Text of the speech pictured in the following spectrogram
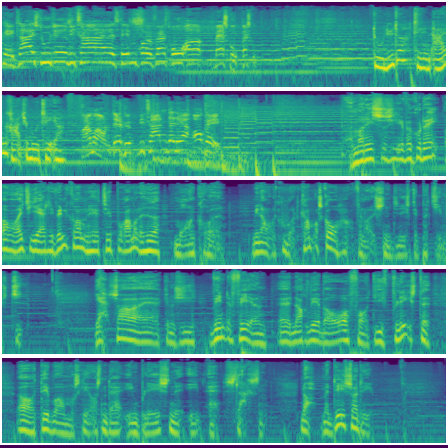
Okay, klar i studiet. Vi tager stemmen på først ro, og værsgo, værsgo. Du lytter til din egen radiomodtager. Fremragende, den er købt. Vi tager den, den her. Okay. Og med det så siger jeg goddag og rigtig hjertelig velkommen her til programmet, der hedder Morgenkrøden. Mit navn er Kurt Kammersgaard, har fornøjelsen de næste par timers tid. Ja, så er, kan man sige, vinterferien øh, nok ved at være over for de fleste, og det var måske også endda en blæsende en af slagsen. Nå, men det er så det.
